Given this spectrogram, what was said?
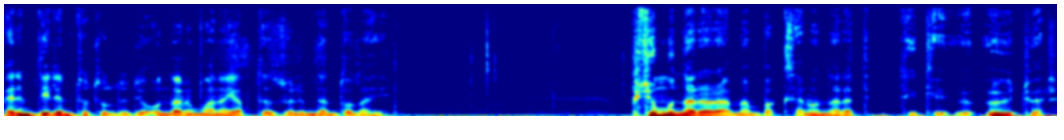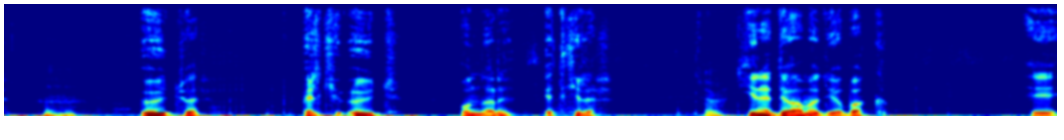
benim dilim tutuldu diyor onların bana yaptığı zulümden dolayı. Bütün bunlara rağmen bak sen onlara öğüt ver. Hı hı. Öğüt ver. Belki öğüt onları etkiler. Evet. Yine devam ediyor bak. E,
